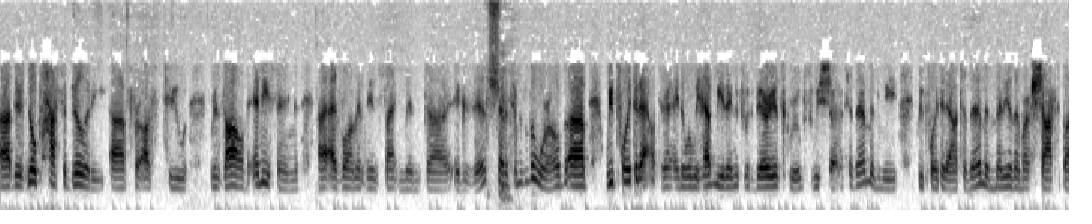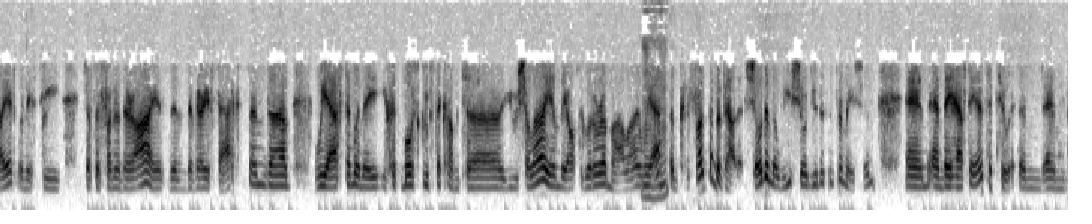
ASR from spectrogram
uh, there's no possibility uh, for us to resolve anything uh, as long as the incitement uh, exists. Sure. And in terms of the world, uh, we point it out. I know when we have meetings with various groups, we show it to them and we, we point it out to them, and many of them are shocked by it when they see just in front of their eyes the, the very facts. And uh, we ask them when they, because most groups that come to Yerushalayim, they also go to Ramallah, and we Mhm. ask them, confront them about it, show them that we showed you this information, and and they have to answer to it, and and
